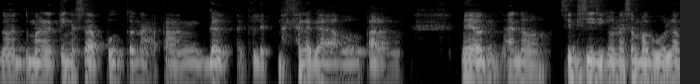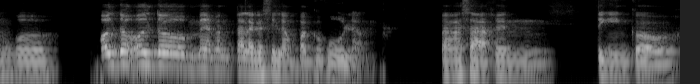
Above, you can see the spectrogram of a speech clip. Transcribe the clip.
no, dumarating na sa punto na parang galit na galit na talaga ako. Parang meron, ano, sinisisi ko na sa magulang ko. Although, although meron talaga silang pagkukulang. Para sa akin, tingin ko,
